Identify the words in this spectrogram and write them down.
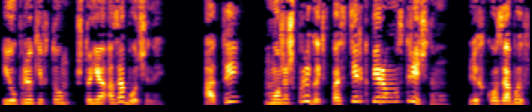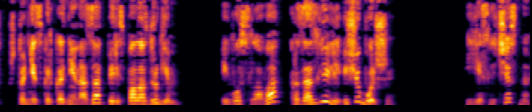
и упреки в том, что я озабоченный. А ты можешь прыгать в постель к первому встречному, легко забыв, что несколько дней назад переспала с другим. Его слова разозлили еще больше. Если честно,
